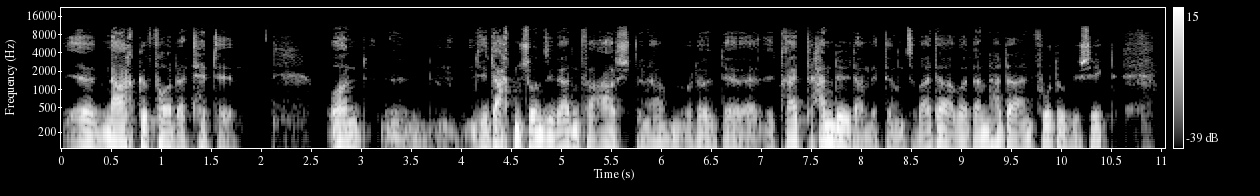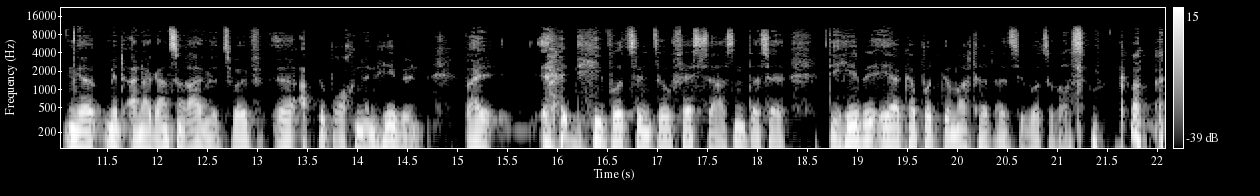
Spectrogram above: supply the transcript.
äh, nachgefordert hätte. Und äh, sie dachten schon, sie werden verarscht ja? oder der treibt Handel damit und so weiter. Aber dann hat er ein Foto geschickt äh, mit einer ganzen Reihe mit zwölf äh, abgebrochenen Hebeln, weil die Wurzeln so fest saßen, dass er die Hebel eher kaputt gemacht hat, als die Wurzel rausgekommen.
